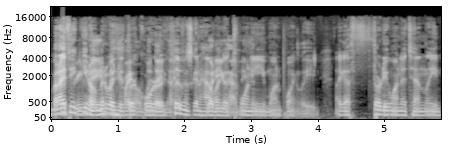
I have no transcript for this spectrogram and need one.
But I think Green you know Bay midway through the third quarter, Cleveland's going to have like a have, Nathan? 21 point lead, like a 31 to 10 lead.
